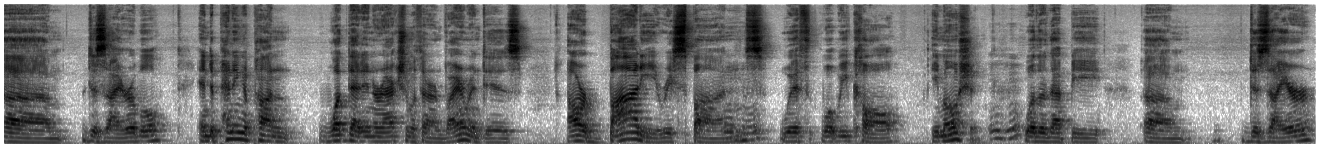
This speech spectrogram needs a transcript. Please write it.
um, desirable. And depending upon what that interaction with our environment is, our body responds with what we call emotion, whether that be um, desire,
